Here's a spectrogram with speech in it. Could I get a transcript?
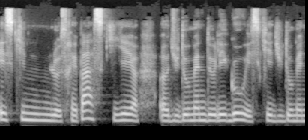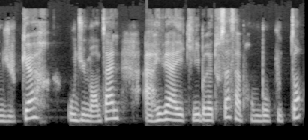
et ce qui ne le serait pas, ce qui est euh, du domaine de l'ego et ce qui est du domaine du cœur ou du mental, arriver à équilibrer tout ça, ça prend beaucoup de temps.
